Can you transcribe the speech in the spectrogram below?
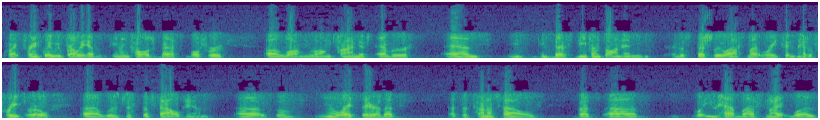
quite frankly, we probably haven't seen in college basketball for a long, long time, if ever. And the best defense on him, and especially last night where he couldn't hit a free throw, uh, was just to foul him. Uh, so you know, right there, that's that's a ton of fouls. But uh, what you had last night was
